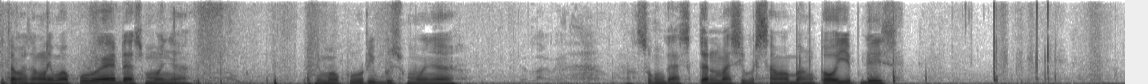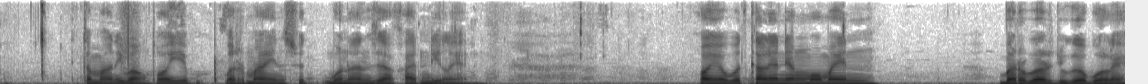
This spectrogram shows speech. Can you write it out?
Kita pasang 50 ya dah semuanya. 50 ribu semuanya. Langsung gaskan masih bersama Bang Toyib guys. Ditemani Bang Toyib bermain Sweet Bonanza Candyland. Oh ya buat kalian yang mau main barbar juga boleh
